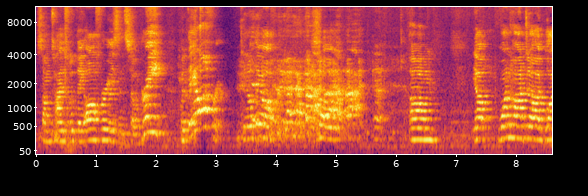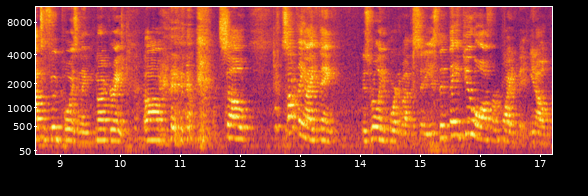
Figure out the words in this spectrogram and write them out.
Sometimes what they offer isn't so great, but they offer it. You know, they offer it. So, um, yep, one hot dog, lots of food poisoning, not great. Um, so, something I think is really important about the city is that they do offer quite a bit, you know,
